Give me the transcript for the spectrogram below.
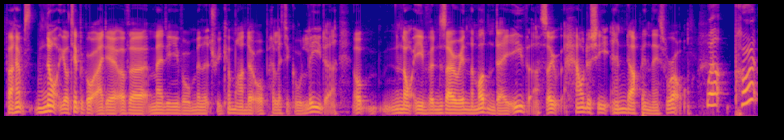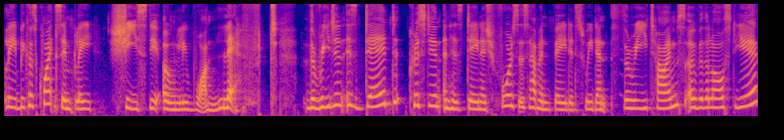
Perhaps not your typical idea of a medieval military commander or political leader, or not even so in the modern day either. So, how does she end up in this role? Well, partly because, quite simply, she's the only one left. The region is dead. Christian and his Danish forces have invaded Sweden three times over the last year.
